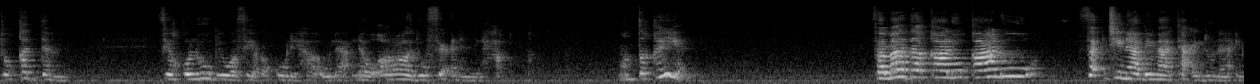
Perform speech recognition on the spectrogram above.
تقدم في قلوب وفي عقول هؤلاء لو أرادوا فعلا الحق منطقيا. فماذا قالوا؟ قالوا فأتنا بما تعدنا إن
